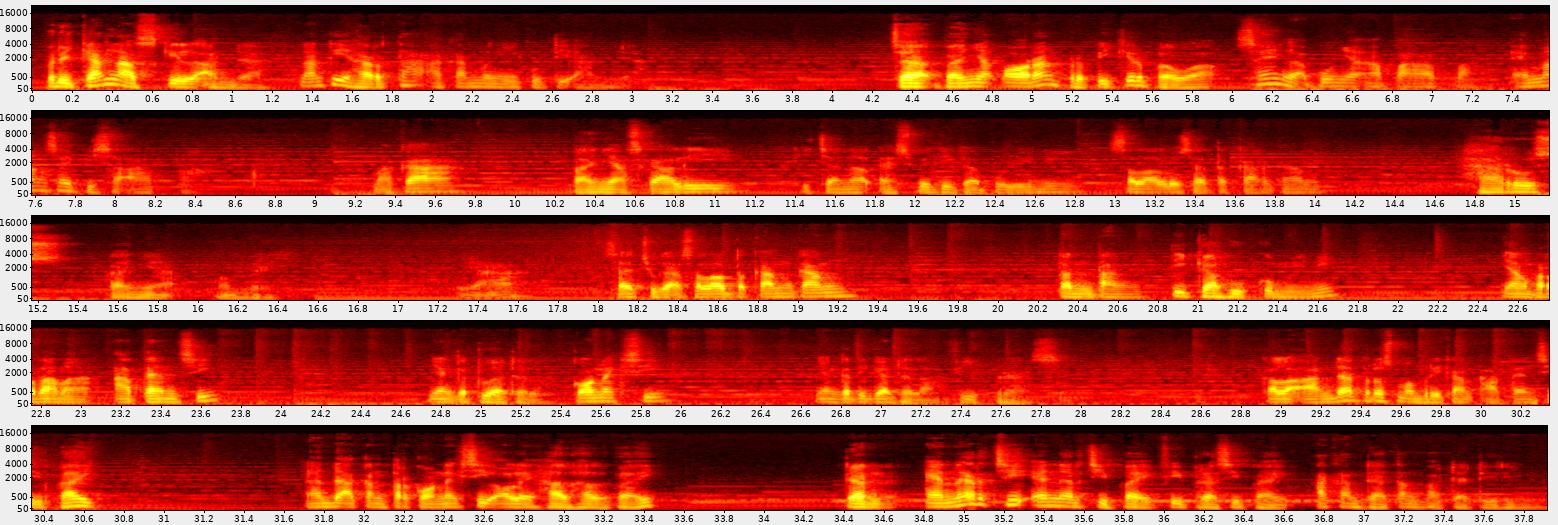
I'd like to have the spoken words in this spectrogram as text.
Berikanlah skill Anda, nanti harta akan mengikuti Anda. Banyak orang berpikir bahwa saya nggak punya apa-apa, emang saya bisa apa? Maka banyak sekali di channel SW30 ini selalu saya tekankan harus banyak memberi. Ya, saya juga selalu tekankan tentang tiga hukum ini. Yang pertama, atensi. Yang kedua adalah koneksi. Yang ketiga adalah vibrasi. Kalau Anda terus memberikan atensi baik, Anda akan terkoneksi oleh hal-hal baik, dan energi-energi baik, vibrasi baik akan datang pada dirimu.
